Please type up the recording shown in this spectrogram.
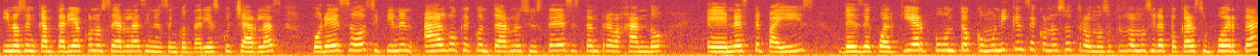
Y nos encantaría conocerlas y nos encantaría escucharlas. Por eso, si tienen algo que contarnos, si ustedes están trabajando en este país, desde cualquier punto, comuníquense con nosotros. Nosotros vamos a ir a tocar su puerta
